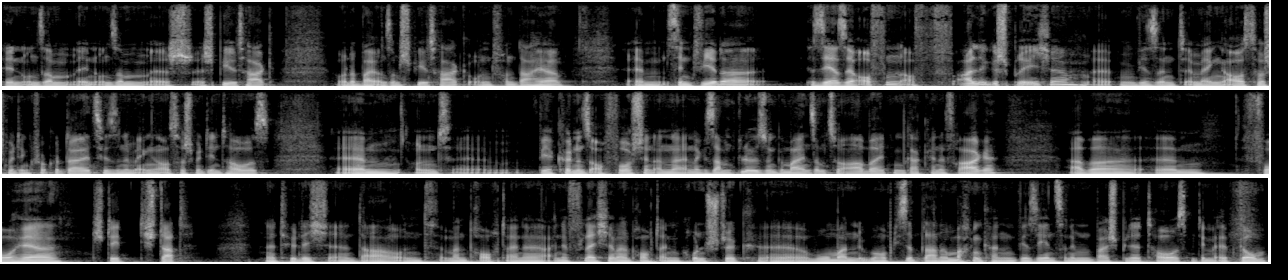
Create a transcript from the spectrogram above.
in unserem in unserem äh, Spieltag oder bei unserem Spieltag und von daher ähm, sind wir da sehr, sehr offen auf alle Gespräche. Ähm, wir sind im engen Austausch mit den Crocodiles, wir sind im engen Austausch mit den Towers ähm, und ähm, wir können uns auch vorstellen, an einer Gesamtlösung gemeinsam zu arbeiten, gar keine Frage. Aber vorher steht die Stadt natürlich äh, da und man braucht eine, eine Fläche, man braucht ein Grundstück, äh, wo man überhaupt diese Planung machen kann. Wir sehen es an dem Beispiel der Towers mit dem Elbdome,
